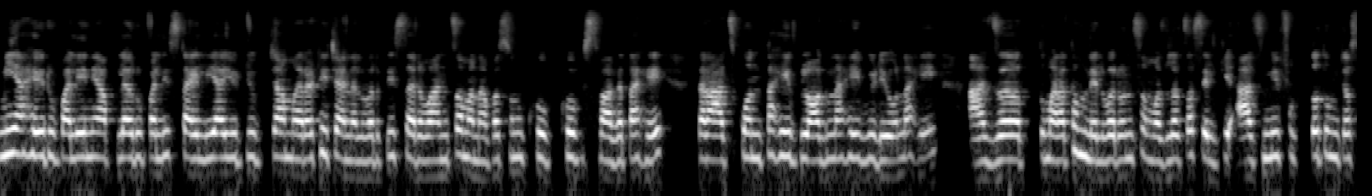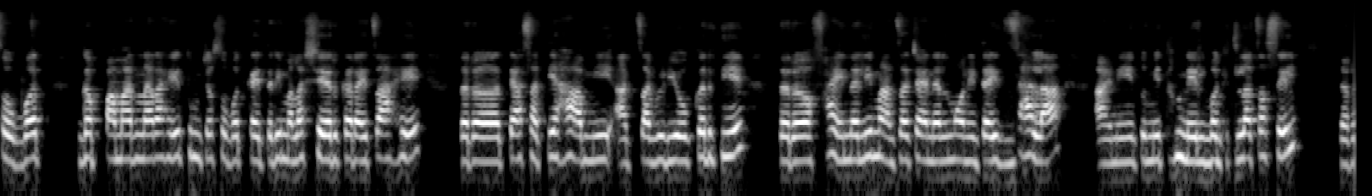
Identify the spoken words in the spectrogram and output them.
मी आहे रुपाली आणि आपल्या रुपाली स्टाईल या युट्यूबच्या मराठी चॅनलवरती सर्वांचं मनापासून खूप खूप स्वागत आहे. तर आज कोणताही ब्लॉग नाही व्हिडिओ नाही आज तुम्हाला थंबनेलवरून वरून समजलंच असेल की आज मी फक्त तुमच्यासोबत गप्पा मारणार आहे. तुमच्यासोबत काहीतरी मला शेअर करायचं आहे. तर त्यासाठी हा मी आजचा व्हिडिओ करतेय. तर फायनली माझा चॅनल मॉनिटाईज झाला आणि तुम्ही थंबनेल बघितलाच असेल. तर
